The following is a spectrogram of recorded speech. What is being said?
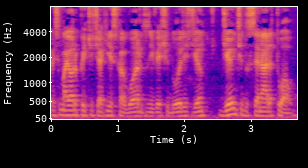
esse maior apetite a risco agora dos investidores diante, diante do cenário atual.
